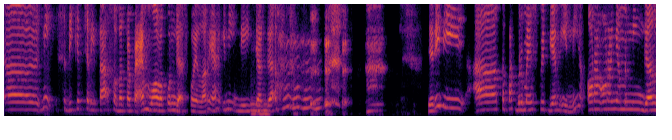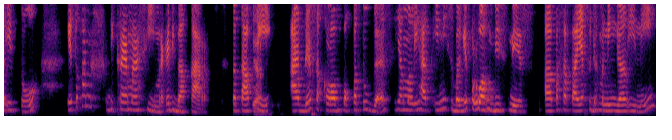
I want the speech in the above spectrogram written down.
eh, ini sedikit cerita sobat PPM walaupun nggak spoiler ya, ini dijaga. Jadi di eh, tempat bermain Squid Game ini orang-orang yang meninggal itu itu kan dikremasi, mereka dibakar. Tetapi ada sekelompok petugas yang melihat ini sebagai peluang bisnis. Eh, peserta yang sudah meninggal ini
